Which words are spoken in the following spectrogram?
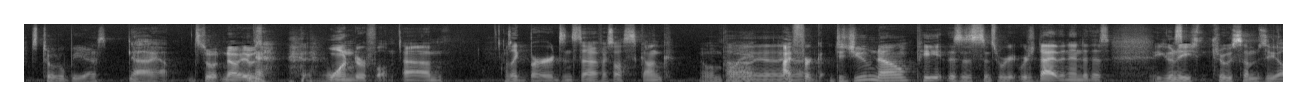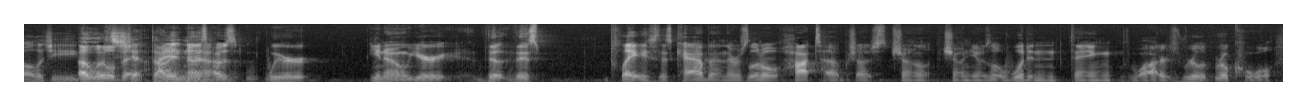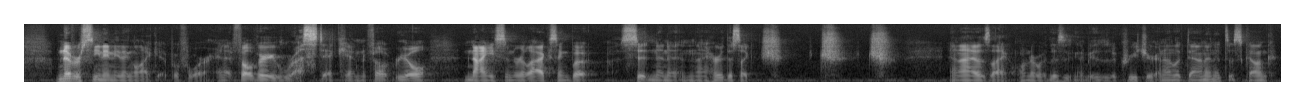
It's total BS. Ah, yeah. So no, it was wonderful. Um, it was like birds and stuff. I saw a skunk at one oh, point. yeah, I yeah. forgot. Did you know, Pete? This is since we're, we're just diving into this Are you going to throw some zoology? a little bit. I didn't know this. Yeah. I was we're, you know, you're the this place, this cabin. There was a little hot tub, which I was showing showing you. It was a little wooden thing with water. It was real real cool. I've never seen anything like it before, and it felt very rustic and felt real nice and relaxing. But sitting in it, and I heard this like. Shh, and I was like, wonder what this is going to be. This is a creature. And I looked down, and it's a skunk.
